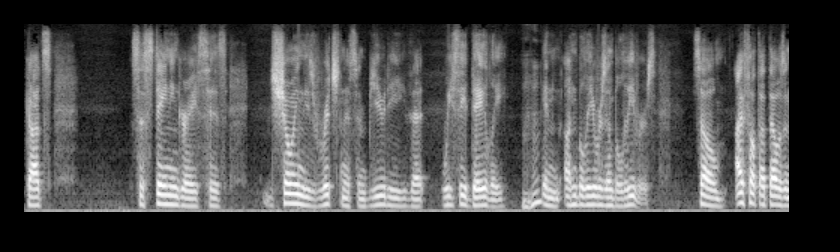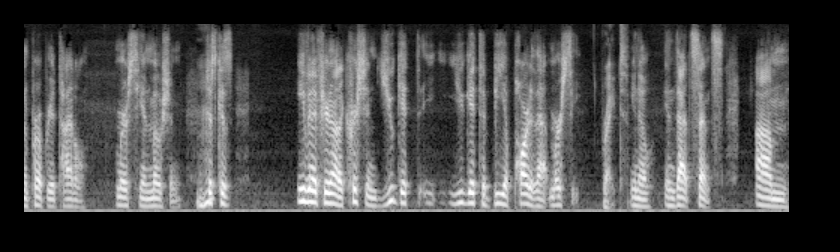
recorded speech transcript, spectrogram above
God's sustaining grace, His showing these richness and beauty that we see daily Mhm. in unbelievers and believers. So I felt that that was an appropriate title, Mercy in Motion, Mhm. just because even if you're not a Christian, you get you get to be a part of that mercy, Right. you know, in that sense. Um,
